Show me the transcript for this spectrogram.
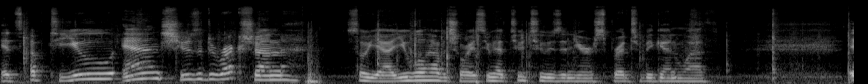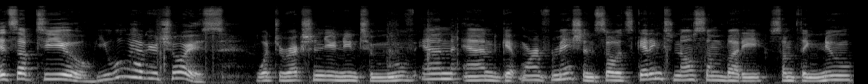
It's up to you and choose a direction. So yeah, you will have a choice. You had two twos in your spread to begin with. It's up to you. You will have your choice. What direction you need to move in and get more information. So it's getting to know somebody, something new,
